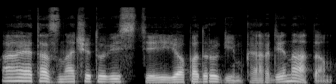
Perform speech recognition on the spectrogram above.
а это значит увести ее по другим координатам.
